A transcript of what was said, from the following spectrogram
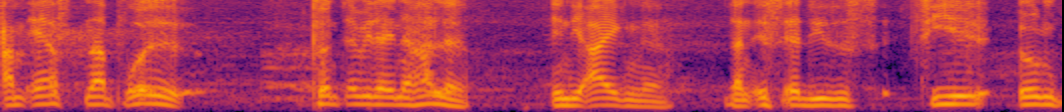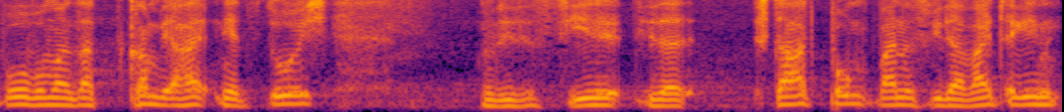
am 1. April könnt ihr wieder in die Halle, in die eigene, dann ist ja dieses Ziel irgendwo, wo man sagt, komm, wir halten jetzt durch. Nur dieses Ziel, dieser Startpunkt, wann es wieder weitergeht,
